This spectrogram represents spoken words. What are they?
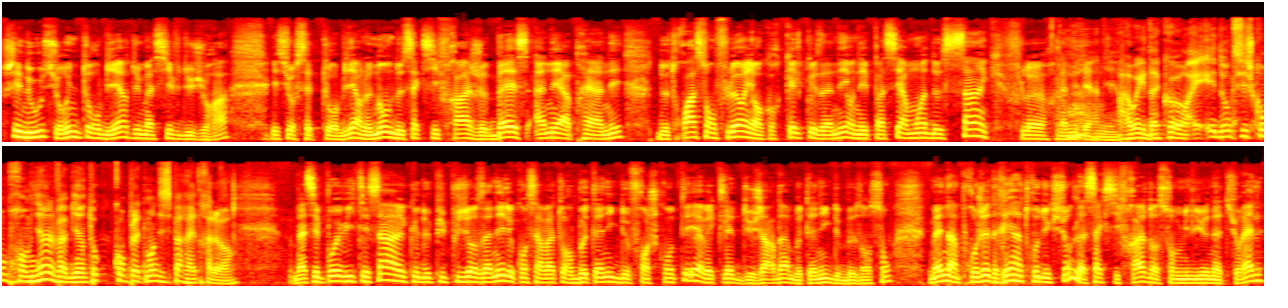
chez nous, sur une tourbière du massif du Jura. Et sur cette tourbière, le nombre de saxifrages baisse année après année de 300 fleurs. Et encore quelques années, on est passé à moins de 5 fleurs l'année dernière. Ah oui, d'accord. Et, donc si je comprends bien, elle va bientôt complètement disparaître alors? Bah, c'est pour éviter ça que depuis plusieurs années, le Conservatoire botanique de Franche-Comté, avec l'aide du Jardin botanique de Besançon, mène un projet de réintroduction de la saxifrage dans son milieu naturel.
